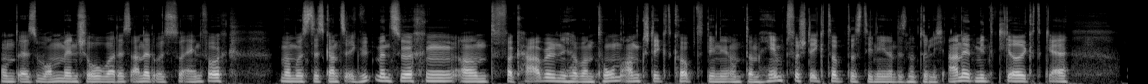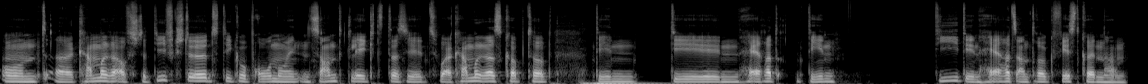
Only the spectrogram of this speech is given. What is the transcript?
Und als One-Man-Show war das auch nicht alles so einfach. Man muss das ganze Equipment suchen und verkabeln. Ich habe einen Ton angesteckt gehabt, den ich unterm Hemd versteckt habe, dass die Nena das natürlich auch nicht mitkriegt gleich. Und äh, Kamera aufs Stativ gestellt, die GoPro noch in den Sand gelegt, dass ich zwei Kameras gehabt habe, den, den Heirat, den, die den Heiratsantrag festgehalten haben.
